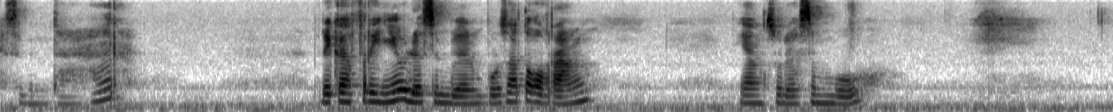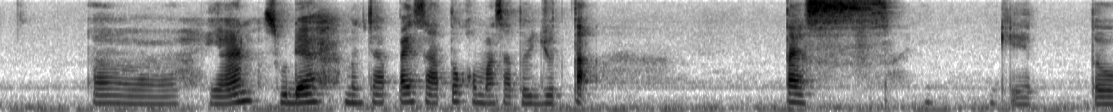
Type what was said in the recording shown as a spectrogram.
sebentar. Recovery-nya udah 91 orang yang sudah sembuh uh, ya kan? Sudah mencapai 1,1 juta tes. Gitu.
